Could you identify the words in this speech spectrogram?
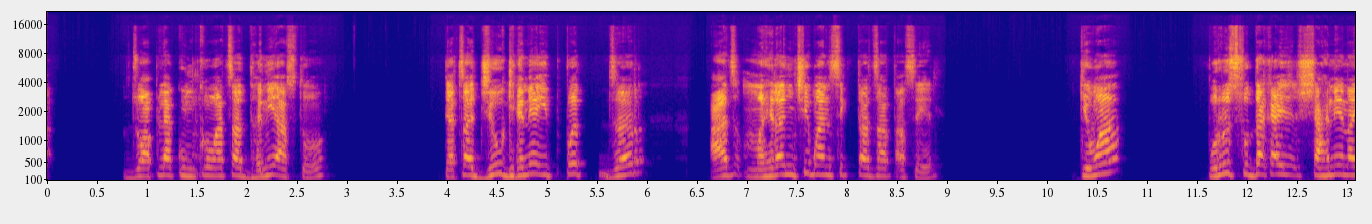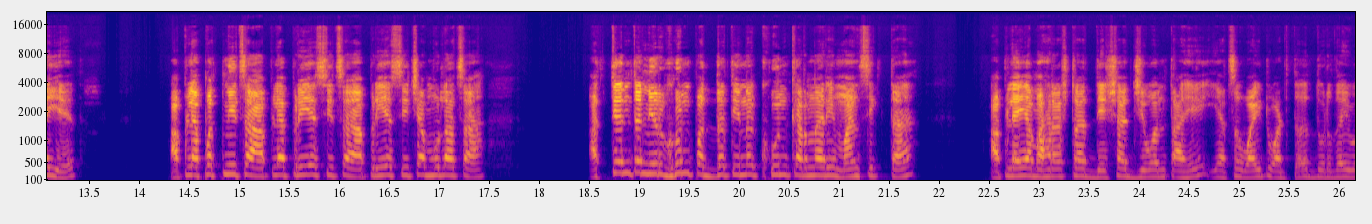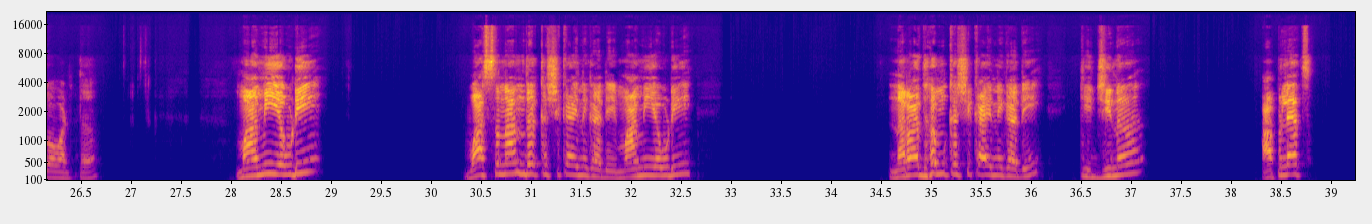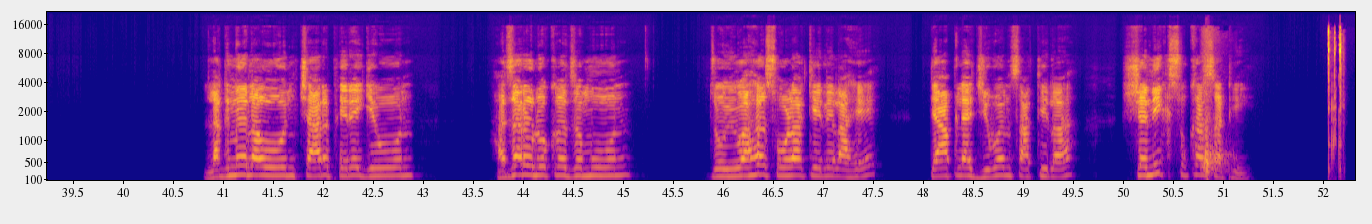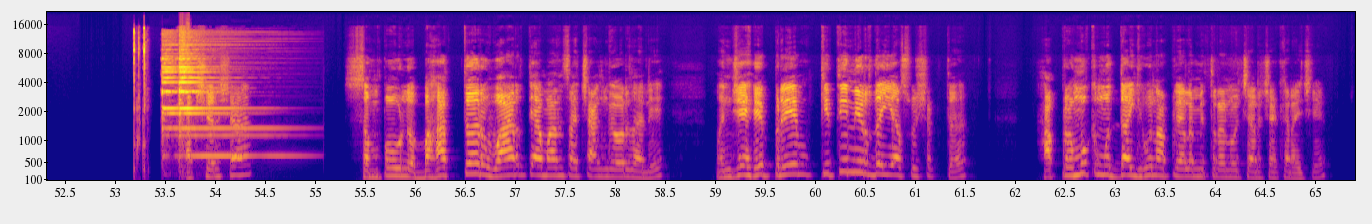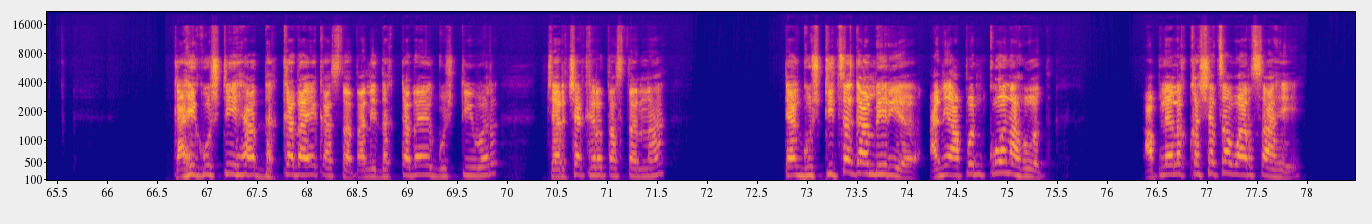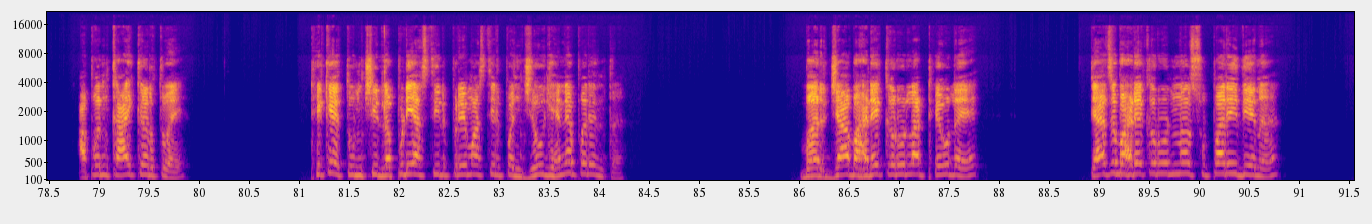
जो आपल्या कुंकवाचा धनी असतो त्याचा जीव घेण्या इतपत जर आज महिलांची मानसिकता जात असेल किंवा पुरुष सुद्धा काही शहाणे नाहीयेत आपल्या पत्नीचा आपल्या प्रेयसीचा प्रेयसीच्या मुलाचा अत्यंत निर्घुण पद्धतीनं खून करणारी मानसिकता आपल्या या महाराष्ट्रात देशात जिवंत आहे याचं वाईट वाटतं दुर्दैव वाटतं. मामी एवढी वासनांध कशी काय निघाली? मामी एवढी नराधम कशी काय निघाली? की जिनं आपल्याच लग्न लावून चार फेरे घेऊन हजारो लोक जमवून जो विवाह सोहळा केलेला आहे त्या आपल्या जीवनसाथीला क्षणिक सुखासाठी अक्षरशः संपवलं. बहात्तर वार त्या माणसाच्या अंगावर झाले. म्हणजे हे प्रेम किती निर्दयी असू शकतं? हा प्रमुख मुद्दा घेऊन आपल्याला मित्रांनो चर्चा करायची काही गोष्टी ह्या धक्कादायक असतात आणि धक्कादायक गोष्टीवर चर्चा करत असताना त्या गोष्टीचं गांभीर्य आणि आपण कोण आहोत? आपल्याला कशाचा वारसा आहे? आपण काय करतोय? ठीक आहे तुमची लपडी असतील प्रेम असतील पण जीव घेण्यापर्यंत. बर ज्या भाडेकरूला ठेवलंय त्याच भाडेकरूंना सुपारी देणं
